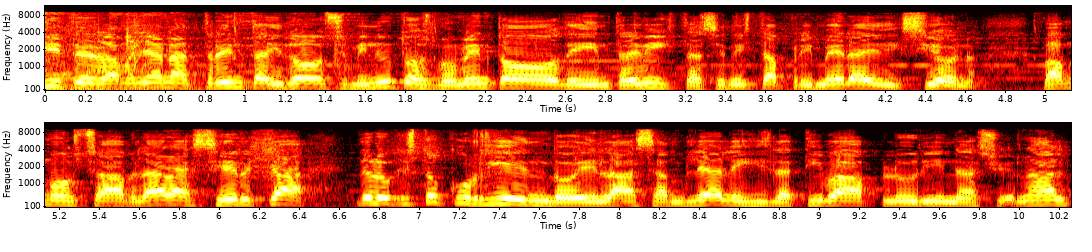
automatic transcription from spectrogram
7 de la mañana, 32 minutos, momento de entrevistas en esta primera edición. Vamos a hablar acerca de lo que está ocurriendo en la Asamblea Legislativa Plurinacional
